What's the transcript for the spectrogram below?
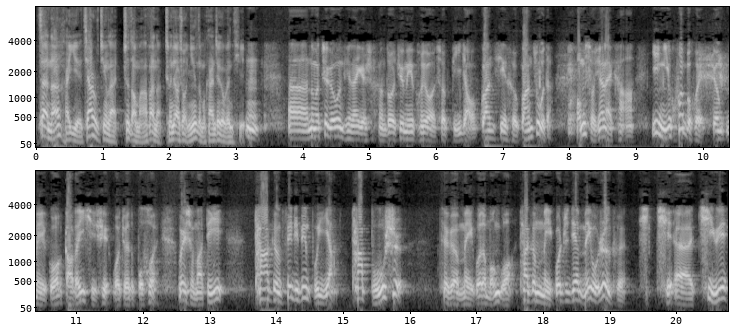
在南海也加入进来，制造麻烦呢？陈教授，您怎么看这个问题？嗯，呃，那么这个问题呢，也是很多居民朋友是比较关心和关注的。我们首先来看啊，印尼会不会跟美国搞到一起去？我觉得不会。为什么？第一，它跟菲律宾不一样，它不是这个美国的盟国，它跟美国之间没有任何契呃契约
